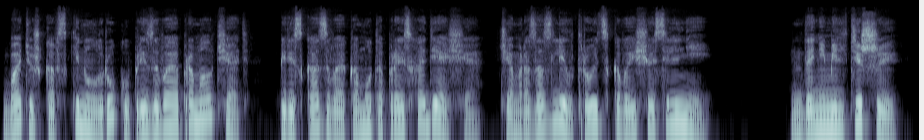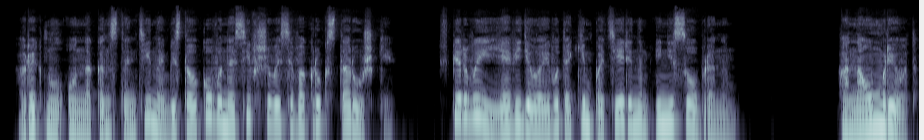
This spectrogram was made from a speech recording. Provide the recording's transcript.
Батюшка вскинул руку, призывая промолчать, пересказывая кому-то происходящее, чем разозлил Троицкого еще сильней. «Да не мельтеши!» — рыкнул он на Константина, бестолково носившегося вокруг старушки. Впервые я видела его таким потерянным и несобранным. «Она умрет!»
